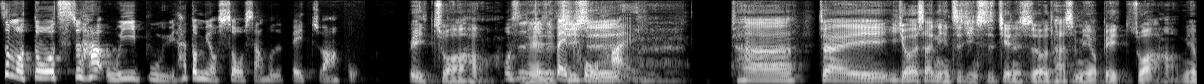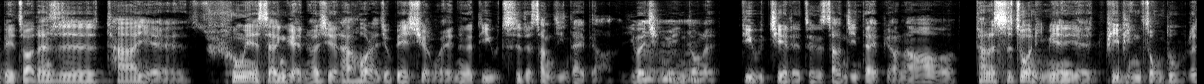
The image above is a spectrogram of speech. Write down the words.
这么多次他无意不语，他都没有受伤或者被抓过。被抓哈，或是就是被迫害。他在一九二三年自警事件的时候，他是没有被抓哈，没有被抓，但是他也出面声援，而且他后来就被选为那个第五次的上进代表，因为请愿运动的第五届的这个上进代表。然后他的诗作里面也批评总督府的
